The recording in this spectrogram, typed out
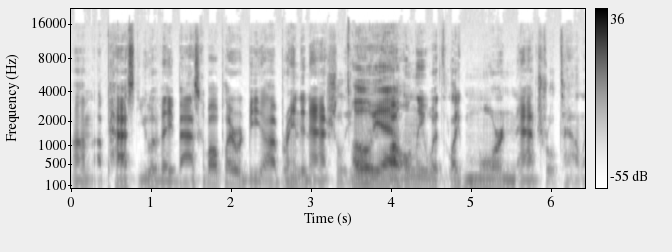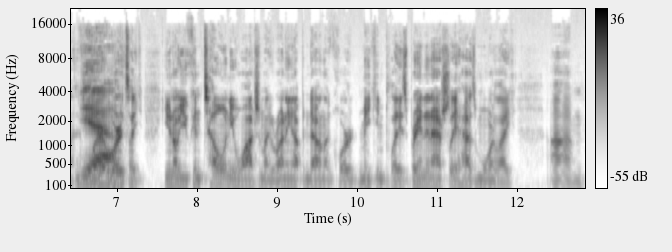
um, a past U of A basketball player, would be uh, Brandon Ashley. Oh, yeah. but only with like more natural talent. Yeah. where, where it's like you know you can tell when you watch him like running up and down the court, making plays. Brandon Ashley has more like. Um,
